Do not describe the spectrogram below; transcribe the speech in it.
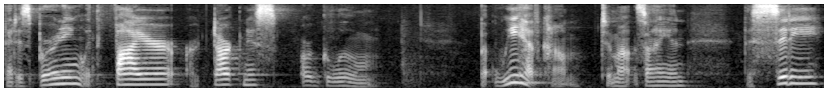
that is burning with fire or darkness or gloom. But we have come to Mount Zion, the city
